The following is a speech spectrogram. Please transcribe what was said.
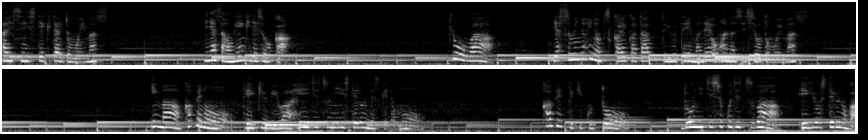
配信していきたいと思います。皆さんお元気でしょうか？今日は休みの日の使い方っていうテーマでお話ししようと思います。今カフェの定休日は平日にしてるんですけどもカフェって聞くと土日祝日は営業してるのが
